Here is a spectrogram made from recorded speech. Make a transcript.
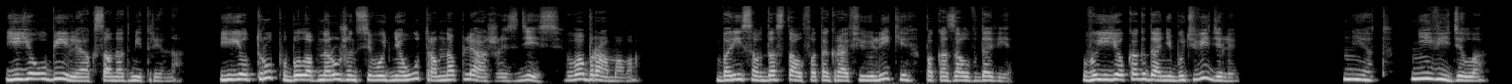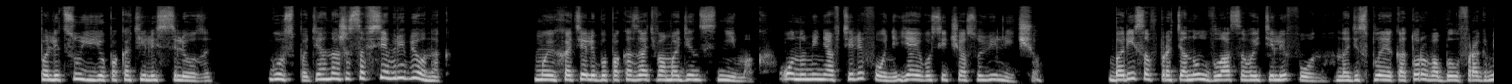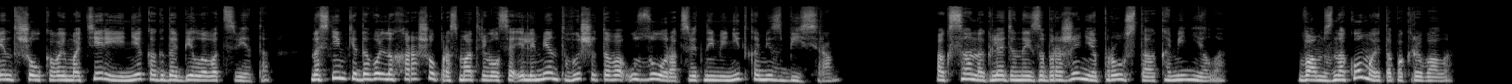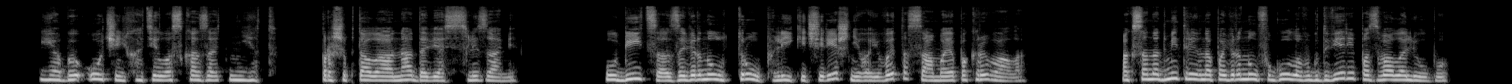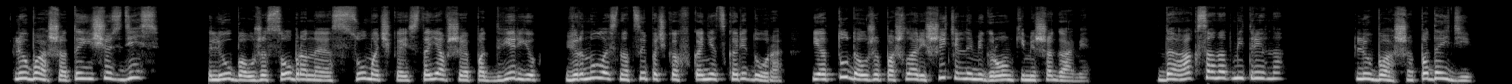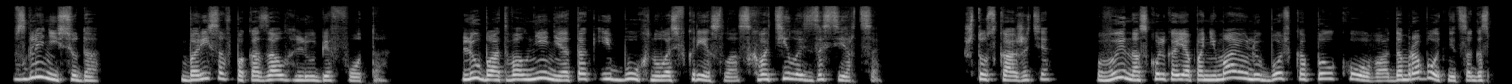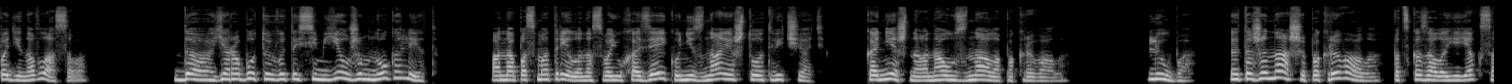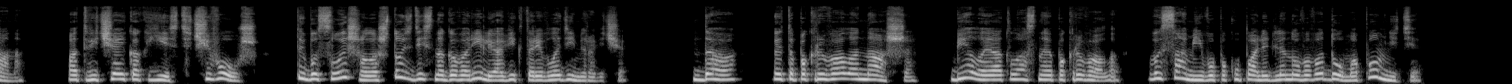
Ее убили, Оксана Дмитриевна. Ее труп был обнаружен сегодня утром на пляже, здесь, в Абрамово. Борисов достал фотографию Лики, показал вдове. Вы ее когда-нибудь видели? «Нет, не видела». По лицу ее покатились слезы. Господи, она же совсем ребенок. Мы хотели бы показать вам один снимок. Он у меня в телефоне, я его сейчас увеличу. Борисов протянул Власовой телефон, на дисплее которого был фрагмент шелковой материи некогда белого цвета. На снимке довольно хорошо просматривался элемент вышитого узора цветными нитками с бисером. Оксана, глядя на изображение, просто окаменела. «Вам знакомо это покрывало?» «Я бы очень хотела сказать «нет», – прошептала она, давясь слезами. Убийца завернул труп Лики Черешневой в это самое покрывало. Оксана Дмитриевна, повернув голову к двери, позвала Любу. «Любаша, ты еще здесь?» Люба, уже собранная, с сумочкой, стоявшая под дверью, вернулась на цыпочках в конец коридора и оттуда уже пошла решительными громкими шагами. «Да, Оксана Дмитриевна?» «Любаша, подойди, взгляни сюда». Борисов показал Любе фото. Люба от волнения так и бухнулась в кресло, схватилась за сердце. «Что скажете?» Вы, насколько я понимаю, Любовь Копылкова, домработница господина Власова. Да, я работаю в этой семье уже много лет. Она посмотрела на свою хозяйку, не зная, что отвечать. Конечно, она узнала покрывало. Люба, это же наше покрывало, подсказала ей Оксана. Отвечай как есть, чего уж. Ты бы слышала, что здесь наговорили о Викторе Владимировиче. Да, это покрывало наше, Белое атласное покрывало. Вы сами его покупали для нового дома, помните?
